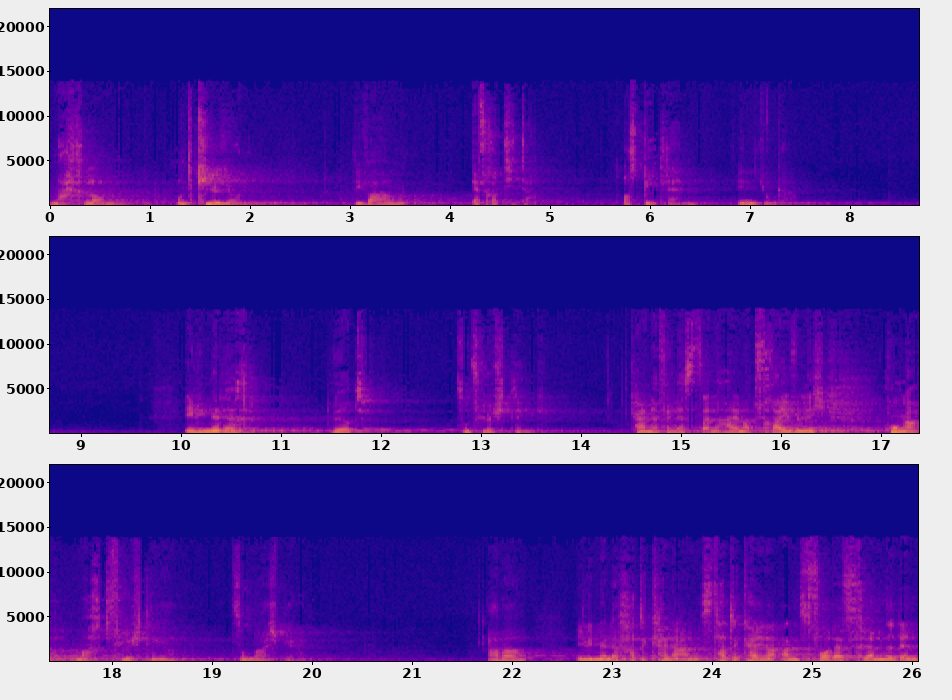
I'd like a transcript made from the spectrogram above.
Machlon und Kilion, die waren Ephratiter aus Bethlehem in Juda. Elimelech wird zum Flüchtling. Keiner verlässt seine Heimat freiwillig. Hunger macht Flüchtlinge zum Beispiel. Aber Elimelech hatte keine Angst, hatte keine Angst vor der Fremde, denn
